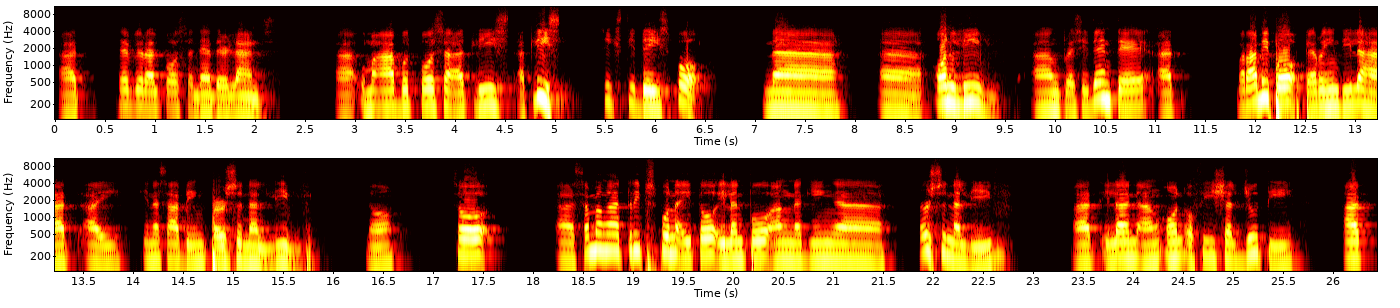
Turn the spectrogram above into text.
at several po sa Netherlands. Ah, umaabot po sa at least at least 60 days po na ah, on leave ang presidente at marami po pero hindi lahat ay sinasabing personal leave, no? So ah, sa mga trips po na ito, ilan po ang naging ah, personal leave at ilan ang on official duty at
